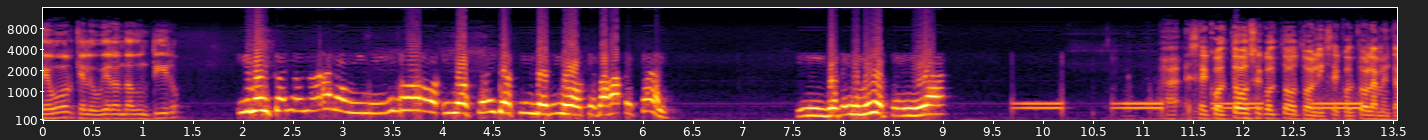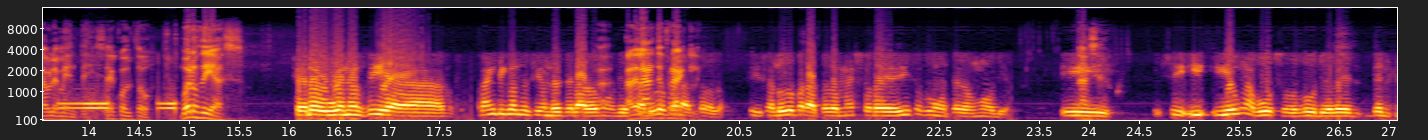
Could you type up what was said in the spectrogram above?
peor que le hubieran dado un tiro. Y lo encañonaron y mi hijo inocente así le dijo, te vas a pesar. Y yo le dije, mira, tenía, Ah, se cortó, se cortó, Toli. Se cortó, lamentablemente. Se cortó. Buenos días. Hello, buenos días. Franklin Concepción desde la Don Julio. adelante, Saludos para todos. Sí, saludos para todos. Me solidarizo con usted, Don Julio. Y, sí, y, y es un abuso, Julio, de, de,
